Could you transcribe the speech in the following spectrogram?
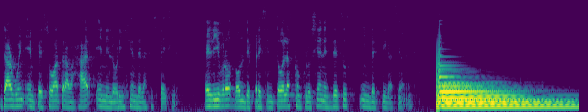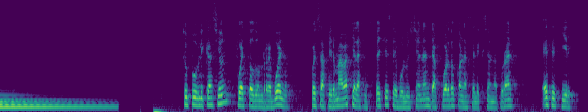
Darwin empezó a trabajar en el origen de las especies el libro donde presentó las conclusiones de sus investigaciones. Su publicación fue todo un revuelo, pues afirmaba que las especies evolucionan de acuerdo con la selección natural, es decir,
